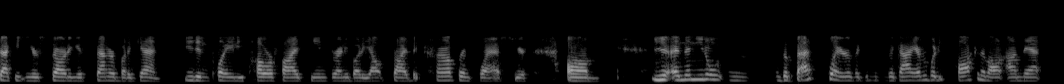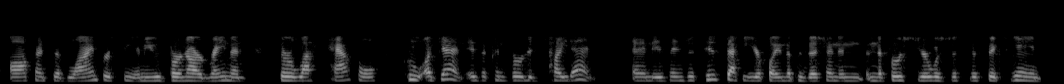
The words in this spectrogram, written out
second year starting as center, but again he didn't play any Power Five teams or anybody outside the conference last year. Um, yeah, and then you know the best player, the, the guy everybody's talking about on that offensive line for CMU is Bernhard Raimann, their left tackle, who again is a converted tight end and is in just his second year playing the position, and, and the first year was just the six games.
